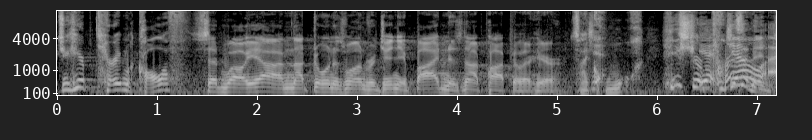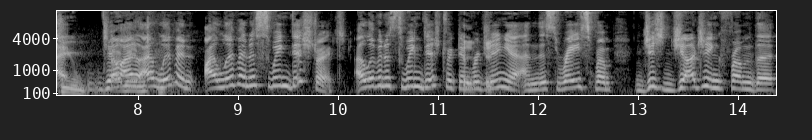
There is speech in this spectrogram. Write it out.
did you hear Terry McAuliffe said, "Well, yeah, I'm not doing as well in Virginia. Biden is not popular here." It's like he's your yeah, president. Joe, you, I, Joe, I, mean, I, I, live in I live in a swing district. I live in a swing district in it, Virginia, it, and this race from just judging from the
